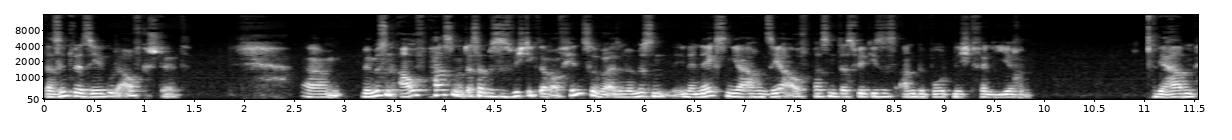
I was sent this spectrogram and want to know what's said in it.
da sind wir sehr gut aufgestellt. Ähm, wir müssen aufpassen und deshalb ist es wichtig, darauf hinzuweisen. Wir müssen in den nächsten Jahren sehr aufpassen, dass wir dieses Angebot nicht verlieren. Wir haben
